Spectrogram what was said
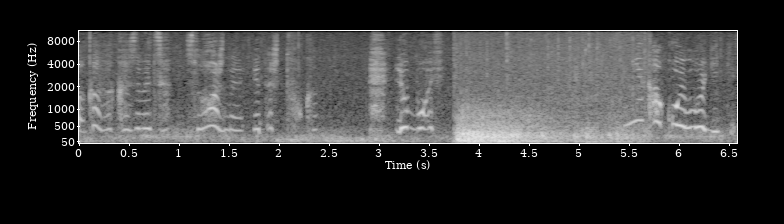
Какая, оказывается, сложная эта штука. Любовь. Никакой логики.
